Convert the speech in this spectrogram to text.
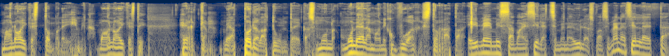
mä oon oikeasti tommonen ihminen. Mä oon oikeasti herkkä ja todella tunteikas. Mun, mun elämä on niinku vuoristorata. Ei mene missään vaiheessa sille, että se menee ylös, vaan se menee silleen, että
